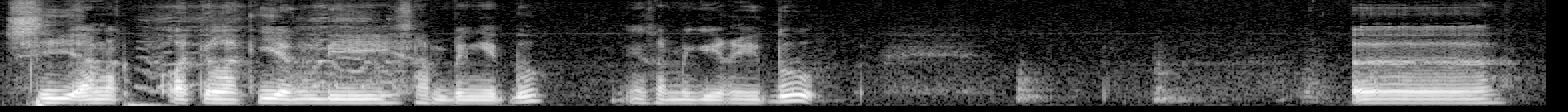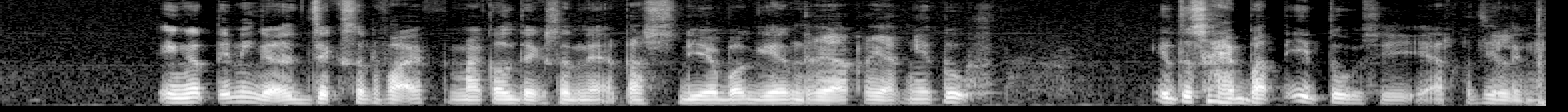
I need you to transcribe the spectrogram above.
si anak laki-laki yang di samping itu yang samping kiri itu eh ingat ini nggak Jackson 5 Michael Jackson ya pas dia bagian teriak-teriaknya itu itu sehebat itu si anak kecil ini.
